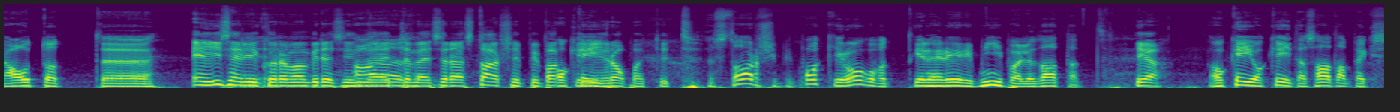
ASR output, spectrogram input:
autot? Äh? ei, iseliikuri ma pidasin, ütleme seda Starshipi paki okay. robotit. Starshipi paki robot genereerib nii palju datat? jah okei okay,, okei okay,, ta saadab, eks.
